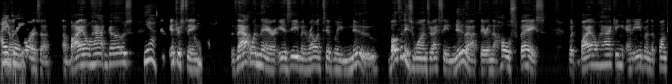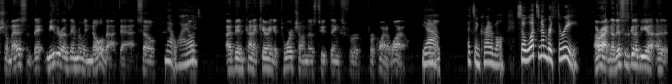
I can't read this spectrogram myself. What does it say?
I know, agree. As far as a, a biohack goes, yeah, interesting. That one there is even relatively new. Both of these ones are actually new out there in the whole space with biohacking and even the functional medicine. They, neither of them really know about that. So, Isn't that wild? Uh, I've been kind of carrying a torch on those two things for for quite a while. Yeah, you know? that's incredible. So what's number three? All right, now this is going to be a,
